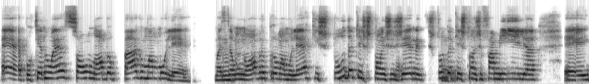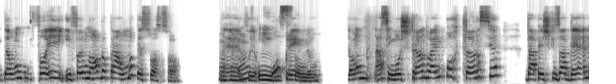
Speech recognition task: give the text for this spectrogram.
É, porque não é só um Nobel para uma mulher, mas uhum. é um uhum. Nobel para uma mulher que estuda questões de é. gênero, que estuda é. questões de família. É, então, foi, e foi um Nobel para uma pessoa só. Né? Uhum. Foi Isso. o prêmio. Então, assim, mostrando a importância da pesquisa dela,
